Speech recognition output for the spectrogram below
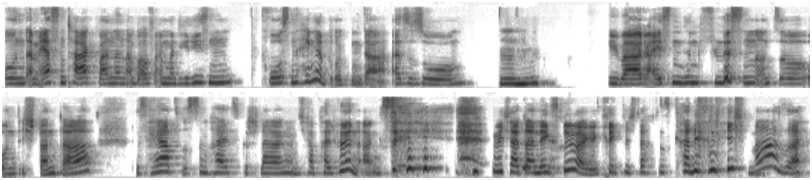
Und am ersten Tag waren dann aber auf einmal die riesengroßen Hängebrücken da. Also so mhm über reißenden Flüssen und so. Und ich stand da, das Herz bis zum Hals geschlagen und ich habe halt Höhenangst. Mich hat da nichts rübergekriegt. Ich dachte, das kann ja nicht wahr sein.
